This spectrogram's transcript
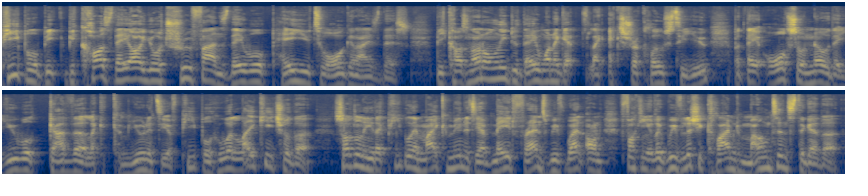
people be, because they are your true fans they will pay you to organize this because not only do they want to get like extra close to you but they also know that you will gather like a community of people who are like each other suddenly like people in my community have made friends we've went on fucking like we've literally climbed mountains together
